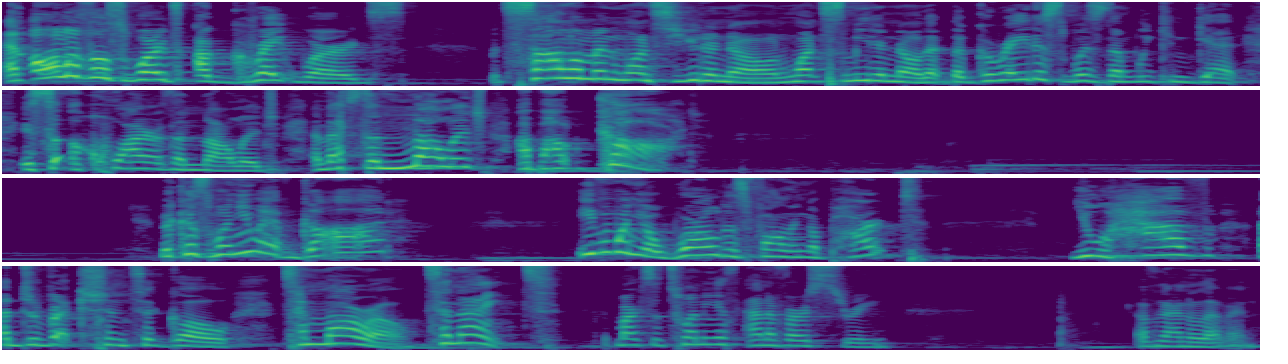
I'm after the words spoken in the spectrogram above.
And all of those words are great words. But Solomon wants you to know and wants me to know that the greatest wisdom we can get is to acquire the knowledge, and that's the knowledge about God. Because when you have God, even when your world is falling apart, you have a direction to go. Tomorrow, tonight, marks the 20th anniversary of 9 11.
